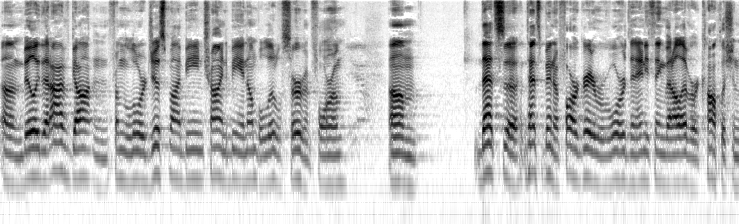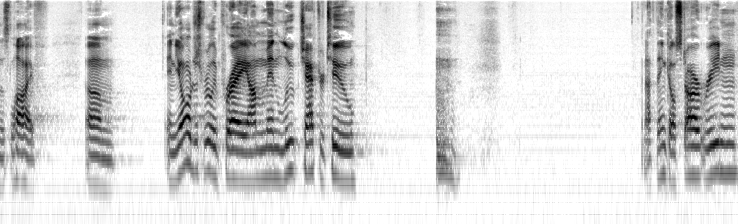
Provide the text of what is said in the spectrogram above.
um, Billy, that I've gotten from the Lord just by being trying to be an humble little servant for Him, um, that's, uh, that's been a far greater reward than anything that I'll ever accomplish in this life. And y'all just really pray. I'm in Luke chapter 2. and I think I'll start reading.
